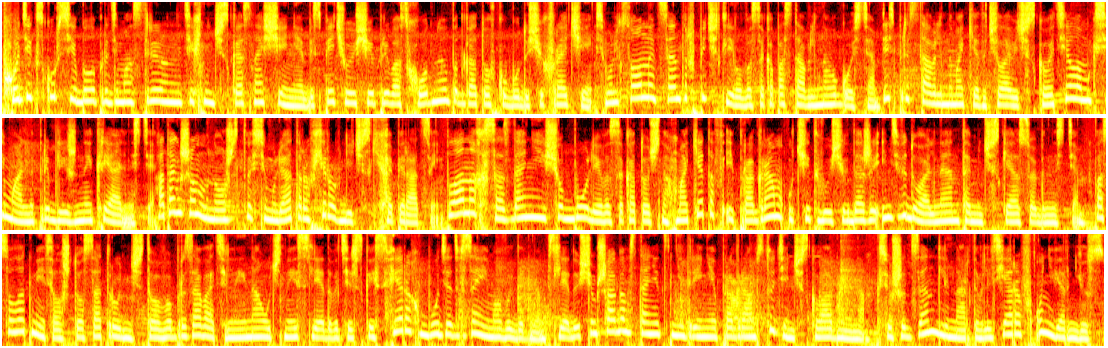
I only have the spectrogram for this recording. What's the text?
в ходе экскурсии было продемонстрировано техническое оснащение, обеспечивающее превосходную подготовку будущих врачей. Симуляционный центр впечатлил высокопоставленного гостя. Здесь представлены макеты человеческого тела, максимально приближенные к реальности, а также множество симуляторов хирургических операций. В планах создание еще более высокоточных макетов и программ, учитывающих даже индивидуальные анатомические особенности. Посол отметил, что сотрудничество в образовательной и научно-исследовательской сферах будет взаимовыгодным. Следующим шагом станет внедрение программ студентов студенческого обмена. Ксюша Дзен, Ленардо Влетьяров, Univer News.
